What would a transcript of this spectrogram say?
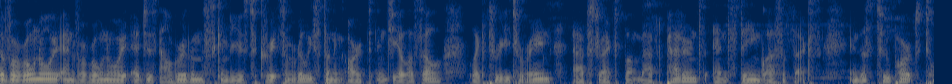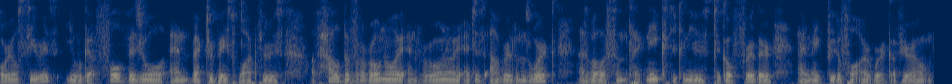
The Voronoi and Voronoi edges algorithms can be used to create some really stunning art in GLSL, like 3D terrain, abstract bump mapped patterns, and stained glass effects. In this two-part tutorial series, you will get full visual and vector-based walkthroughs of how the Voronoi and Voronoi edges algorithms work, as well as some techniques you can use to go further and make beautiful artwork of your own.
